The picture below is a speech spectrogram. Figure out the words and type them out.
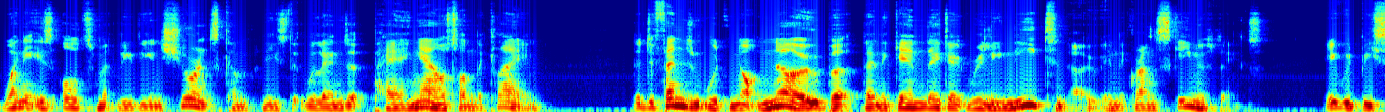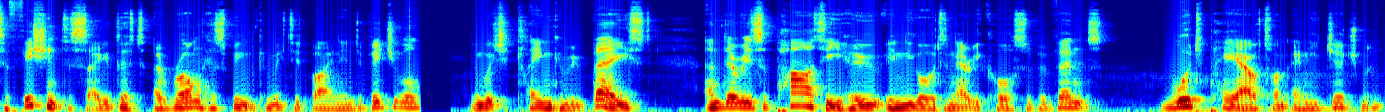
when it is ultimately the insurance companies that will end up paying out on the claim. The defendant would not know, but then again, they don't really need to know in the grand scheme of things. It would be sufficient to say that a wrong has been committed by an individual in which a claim can be based, and there is a party who, in the ordinary course of events, would pay out on any judgment.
